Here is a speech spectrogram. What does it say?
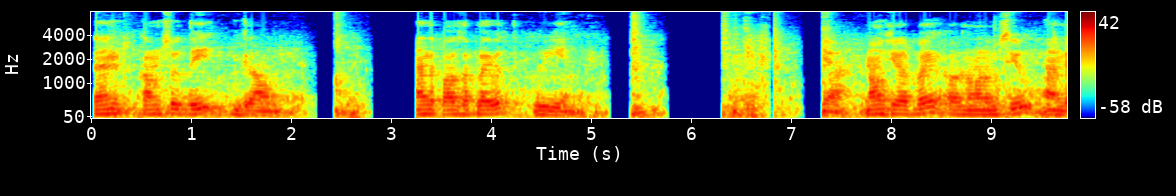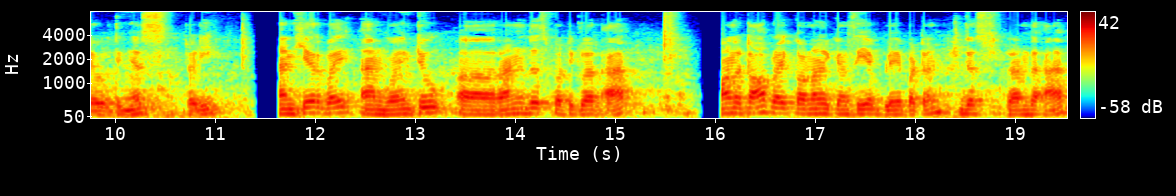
then comes with the ground and the power supply with VIN yeah. Now hereby our node MCU and everything is ready. And hereby I am going to uh, run this particular app on the top right corner you can see a play button just run the app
